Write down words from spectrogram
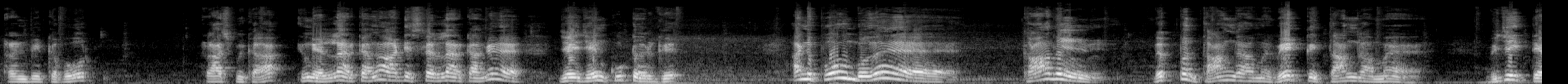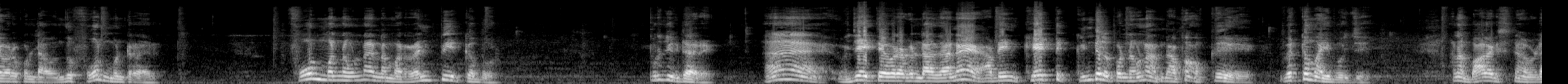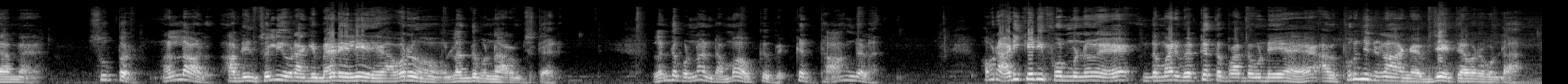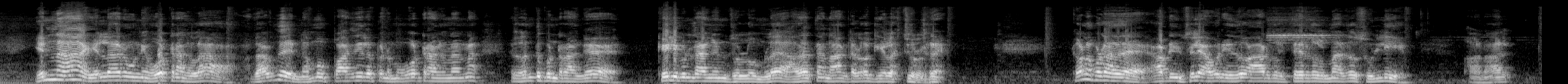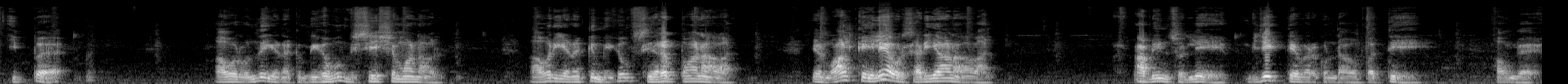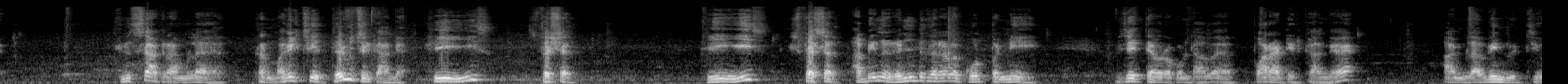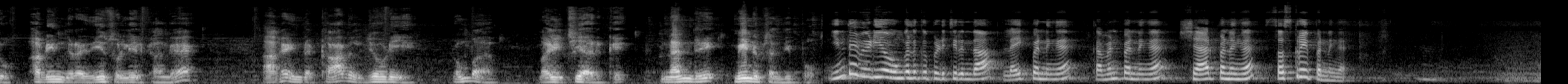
ரன்பீர் கபூர் ராஷ்மிகா இவங்க எல்லாம் இருக்காங்க ஆர்டிஸ்ட் எல்லாம் இருக்காங்க. ஜெய் ஜெயின் கூட்டம் இருக்குது அங்கே போகும்போது காதல் வெப்பம் தாங்காமல் வேட்கை தாங்காமல் விஜய் தேவரகொண்டா வந்து ஃபோன் பண்ணுறாரு ஃபோன் பண்ணவுடனே நம்ம ரன்பீர் கபூர் புரிஞ்சுக்கிட்டாரு. ஆ விஜய் தேவரகொண்டா தானே அப்படின்னு கேட்டு கிண்டல் பண்ணவுடனே அந்த அம்மாவுக்கு வெக்கமாகி போச்சு. ஆனால் பாலகிருஷ்ணா விடாமல் சூப்பர் நல்ல ஆள் அப்படின்னு சொல்லி இவர் அங்கே மேடையிலே அவரும் லந்து பண்ண ஆரம்பிச்சிட்டாரு. லந்து பண்ணால் அந்த அம்மாவுக்கு வெக்க தாங்கலை. அவர் அடிக்கடி ஃபோன் பண்ணவே இந்த மாதிரி வெக்கத்தை பார்த்த உடனே அதை புரிஞ்சுக்கிட்டாங்க விஜய் தேவரகொண்டா என்ன எல்லாரும் உன்னை ஓட்டுறாங்களா? அதாவது நம்ம பாசையில் இப்போ நம்ம ஓட்டுறாங்கன்னா லந்து பண்ணுறாங்க கேலி பண்ணுறாங்கன்னு சொல்லுவோம்ல அதைத்தான் நான் கலோக்கியெல்லாம் சொல்கிறேன் கவலைப்படாத அப்படின்னு சொல்லி அவர் ஏதோ ஆறுதல் தேர்தல் மாதிரி ஏதோ சொல்லி ஆனால் இப்போ அவர் வந்து எனக்கு மிகவும் விசேஷமான ஆள். அவர் எனக்கு மிகவும் சிறப்பான ஆள். என் வாழ்க்கையிலே அவர் சரியான ஆள். அப்படின்னு சொல்லி விஜய் தேவரகொண்டாவை பற்றி அவங்க இன்ஸ்டாகிராமில் தன் மகிழ்ச்சியை தெரிவிச்சிருக்காங்க. He is special he is special அப்படின்னு ரெண்டு தடவை கோட் பண்ணி விஜய் தேவரகொண்டாவை பாராட்டியிருக்காங்க. I am loving with you அப்படிங்கிறதையும் சொல்லியிருக்காங்க. ஆக இந்த காதல் ஜோடி ரொம்ப மகிழ்ச்சியாக இருக்குது நன்றி. மீண்டும் சந்திப்போம். இந்த வீடியோ உங்களுக்கு பிடிச்சிருந்தா லைக் பண்ணுங்கள் கமெண்ட் பண்ணுங்கள் ஷேர் பண்ணுங்கள் சப்ஸ்கிரைப் பண்ணுங்கள்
